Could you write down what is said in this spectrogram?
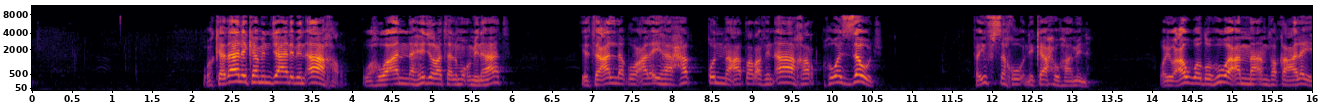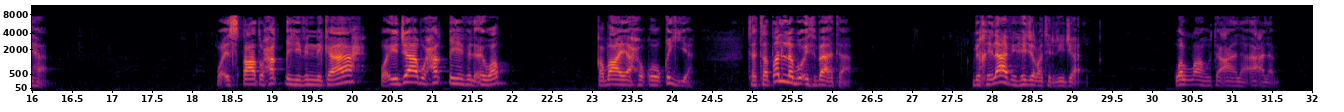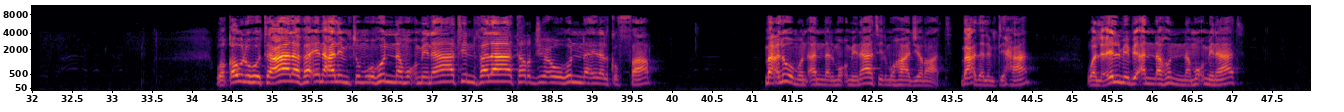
وكذلك من جانب آخر وهو أن هجرة المؤمنات يتعلق عليها حق مع طرف آخر هو الزوج فيفسخ نكاحها منه. ويعوض هو عما أنفق عليها. وإسقاط حقه في النكاح وإيجاب حقه في العوض قضايا حقوقية تتطلب إثباتا بخلاف هجرة الرجال. والله تعالى أعلم. وقوله تعالى فإن علمتموهن مؤمنات فلا ترجعوهن إلى الكفار معلوم أن المؤمنات المهاجرات بعد الامتحان والعلم بأنهن مؤمنات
